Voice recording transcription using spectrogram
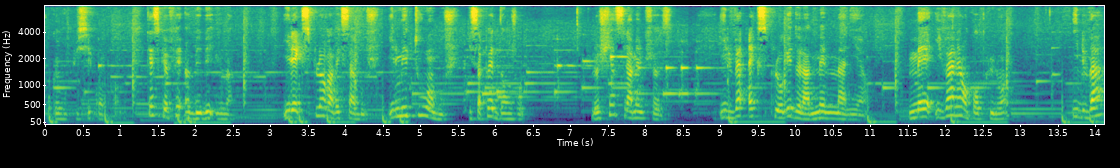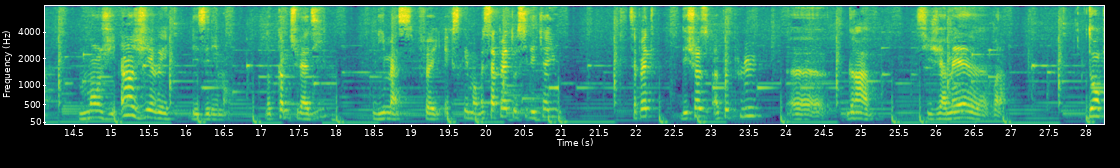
pour que vous puissiez comprendre. Qu'est-ce que fait un bébé humain? Il explore avec sa bouche. Il met tout en bouche et ça peut être dangereux. Le chien c'est la même chose. Il va explorer de la même manière, mais il va aller encore plus loin. Il va manger, ingérer les éléments. Donc comme tu l'as dit, limaces, feuilles, excréments, mais ça peut être aussi des cailloux. Ça peut être des choses un peu plus euh, graves. Si jamais, euh, voilà, donc,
